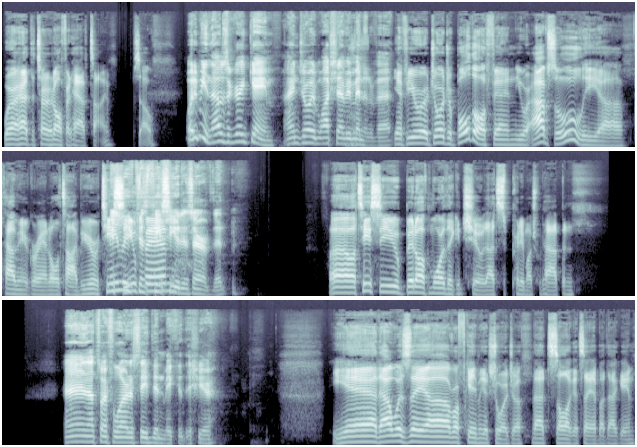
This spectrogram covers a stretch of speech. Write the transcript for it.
where I had to turn it off at halftime. So. What do you mean? That was a great game. I enjoyed watching every minute of it. If you were a Georgia Bulldog fan, you were absolutely uh, having a grand old time. If you were a TCU fan, TCU deserved it. Well, TCU bit off more than they could chew. That's pretty much what happened. And that's why Florida State didn't make it this year. Yeah, that was a uh, rough game against Georgia. That's all I can say about that game.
